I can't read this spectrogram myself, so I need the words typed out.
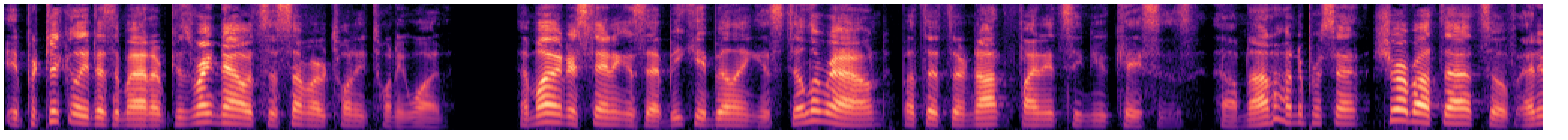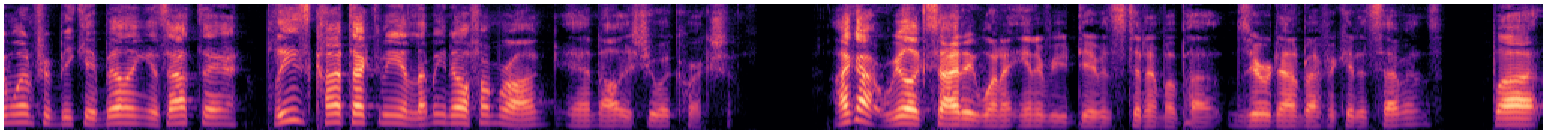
it particularly doesn't matter because right now it's the summer of 2021. And my understanding is that BK Billing is still around, but that they're not financing new cases. Now, I'm not 100% sure about that, so if anyone from BK Billing is out there, please contact me and let me know if I'm wrong, and I'll issue a correction. I got real excited when I interviewed David Stidham about zero down bifurcated sevens, but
